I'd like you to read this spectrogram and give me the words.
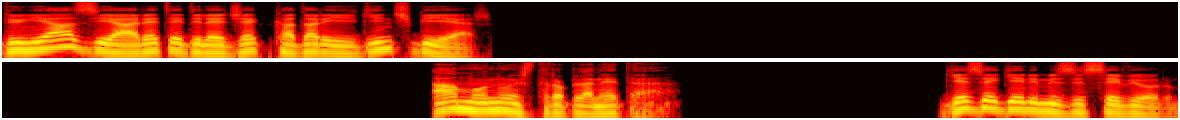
Dünya ziyaret edilecek kadar ilginç bir yer. Amo nuestro planeta. Gezegenimizi seviyorum.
